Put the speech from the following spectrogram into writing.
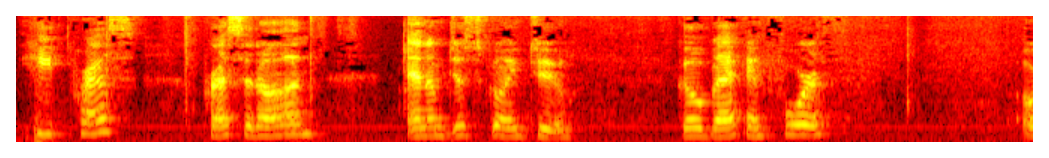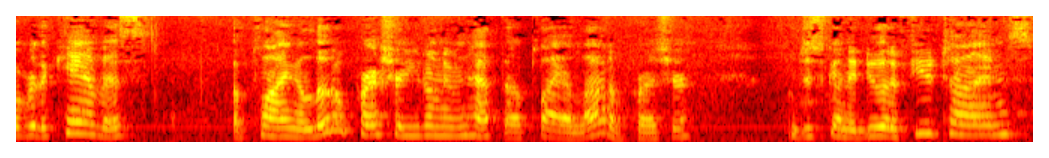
heat press, press it on, and I'm just going to go back and forth over the canvas, applying a little pressure. You don't even have to apply a lot of pressure. I'm just going to do it a few times,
